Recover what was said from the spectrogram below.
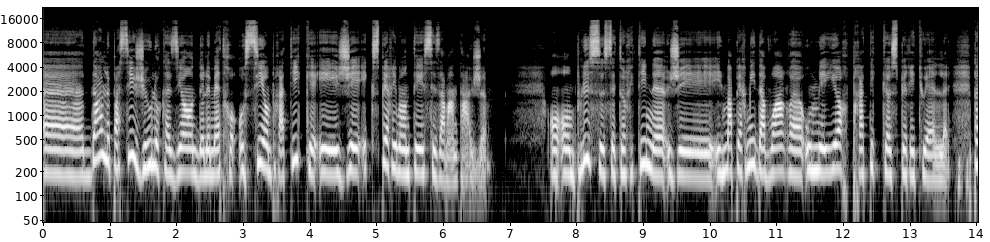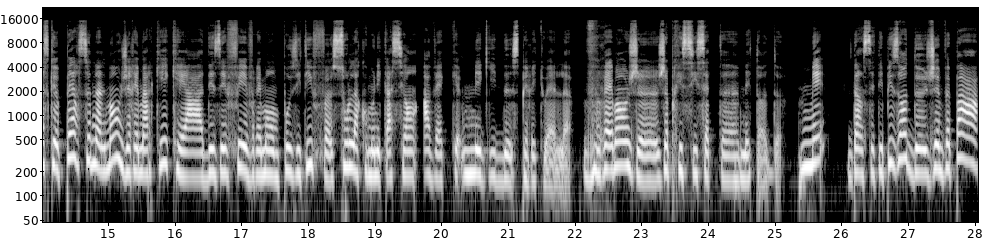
Euh, dans le passé, j'ai eu l'occasion de le mettre aussi en pratique et j'ai expérimenté ses avantages. En, plus, cette routine, j'ai, il m'a permis d'avoir euh, une meilleure pratique spirituelle. Parce que personnellement, j'ai remarqué qu'il y a des effets vraiment positifs sur la communication avec mes guides spirituels. Vraiment, j'apprécie cette euh, méthode. Mais dans cet épisode, je ne vais pas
